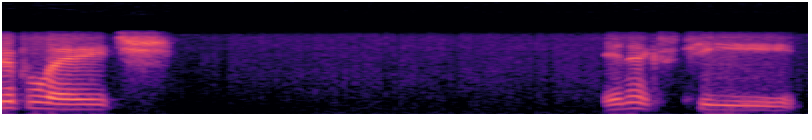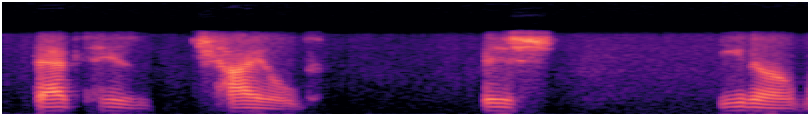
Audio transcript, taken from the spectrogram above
Triple H, NXT, that's his child. His, you know,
